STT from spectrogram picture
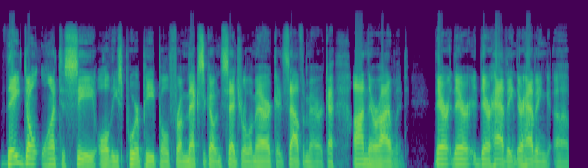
They don't want to see all these poor people from Mexico and Central America and South America on their island. They're they're they're having they're having uh,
